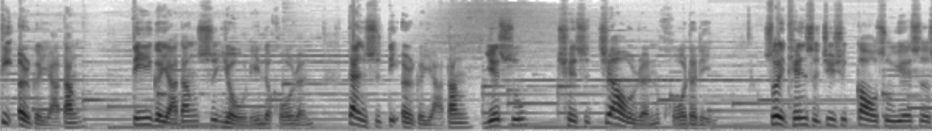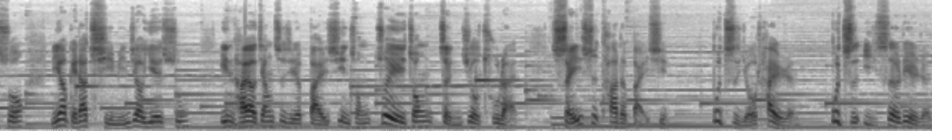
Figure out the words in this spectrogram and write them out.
第二个亚当。第一个亚当是有灵的活人，但是第二个亚当耶稣。却是叫人活的灵，所以天使继续告诉约瑟说：“你要给他起名叫耶稣，因他要将自己的百姓从最终拯救出来。谁是他的百姓？不止犹太人，不止以色列人，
